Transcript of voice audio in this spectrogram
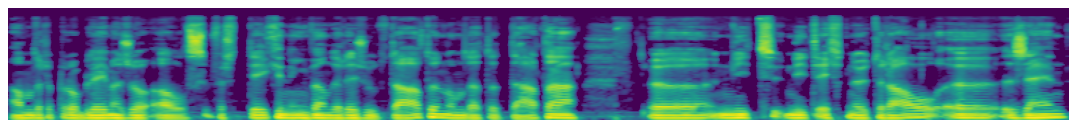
andere problemen zoals vertekening van de resultaten, omdat de data niet, niet echt neutraal zijn.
